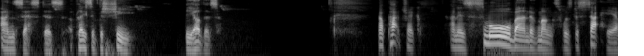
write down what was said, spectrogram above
ancestors, a place of the Sidhe, the others. Now Patrick and his small band of monks was just sat here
